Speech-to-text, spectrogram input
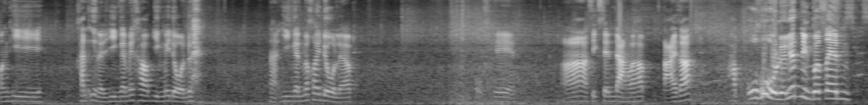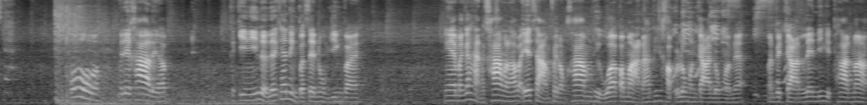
บางทีคันอื่นอาจจะยิงกันไม่เข้า ยิงไม่โดนด้วยนะยิงกันไม่ค่อยโดนเลยครับ โอเค อ่าซิกเซนดังแล้วครับ ตายซะครับ โอ้โห เหลือเลือดหนึ่งเปอร์เซ็นต์โอ้ ไม่ได้ฆ่าเลยครับ ตะกี้นี้เหลือเลือดแค่หนึ่งเปอร์เซ็นต์ผมยิงไป ยังไงมันก็หันข้างมาแล้วครับเอสามไฟตรงข้ามถือว่าประมาทนะครับที่ขับรถลงมันการลงแบบเนี้ย มันเป็นการเล่นที่ผิดพลาดมาก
